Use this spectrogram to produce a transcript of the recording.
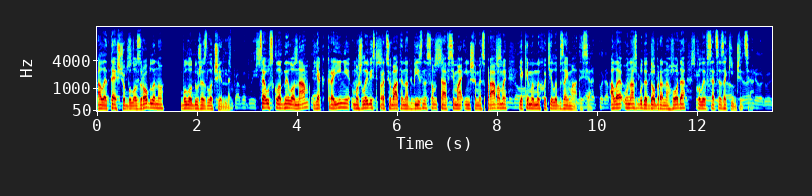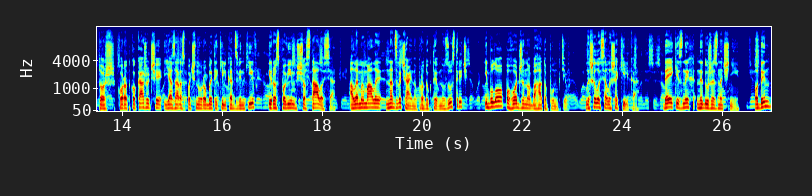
але те, що було зроблено, було дуже злочинним. Це ускладнило нам, як країні, можливість працювати над бізнесом та всіма іншими справами, якими ми хотіли б займатися. Але у нас буде добра нагода, коли все це закінчиться. Тож, коротко кажучи, я зараз почну робити кілька дзвінків і розповім, що сталося. Але ми мали надзвичайно продуктивну зустріч, і було погоджено багато пунктів. Лишилося лише кілька. Деякі з них не дуже значні. Один,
